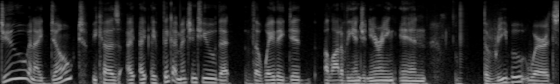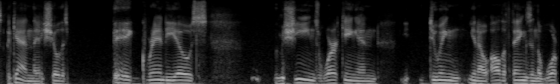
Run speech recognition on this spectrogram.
do and i don't because I, I, think i mentioned to you that the way they did a lot of the engineering in the reboot where it's again they show this big grandiose machines working and doing you know all the things and the warp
